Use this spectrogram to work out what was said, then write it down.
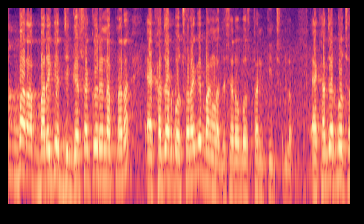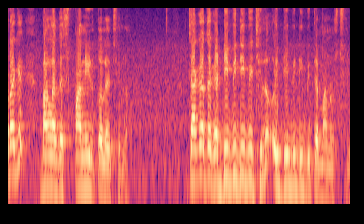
আব্বার আব্বারিকে জিজ্ঞাসা করেন আপনারা, এক হাজার বছর আগে বাংলাদেশের অবস্থান কি ছিল? এক হাজার বছর আগে বাংলাদেশ পানির তলে ছিল। জায়গা জায়গা ডিবি ডিবি ছিল, ওই ডিবি ডিবিতে মানুষ ছিল।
